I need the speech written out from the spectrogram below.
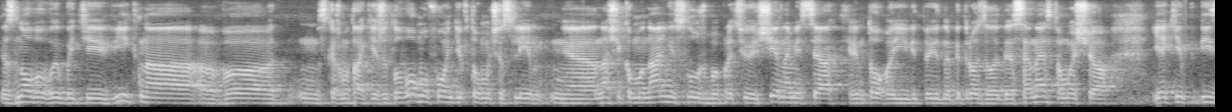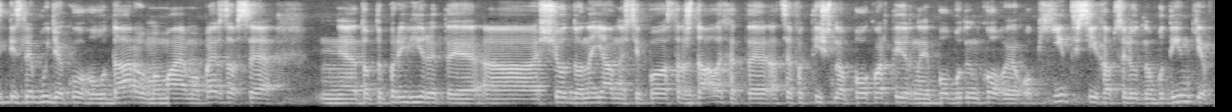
Знову вибиті вікна в, скажімо так, і житловому фонді, в тому числі Е, наші комунальні служби працюють ще на місцях. Крім того, і відповідно підрозділи ДСНС, тому що як і після будь-якого удару, ми маємо перш за все. М, Тобто перевірити е, щодо наявності постраждалих, а це фактично поквартирний, побудинковий обхід всіх абсолютно будинків.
